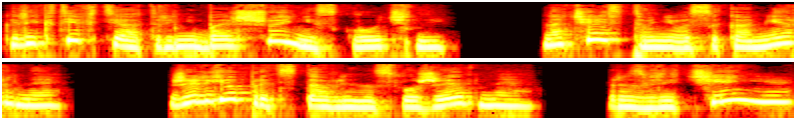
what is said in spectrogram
Коллектив театра небольшой и несклочный, Начальство невысокомерное, жилье представлено служебное, развлечения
